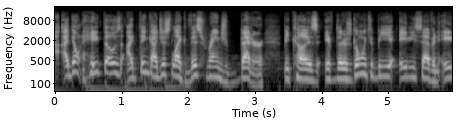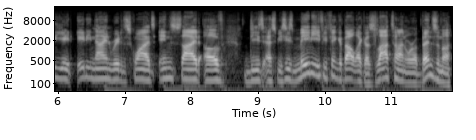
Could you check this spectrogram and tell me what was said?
I don't hate those. I think I just like this range better because if there's going to be 87, 88, 89 rated squads inside of these SBCs, maybe if you think about like a Zlatan or a Benzema,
